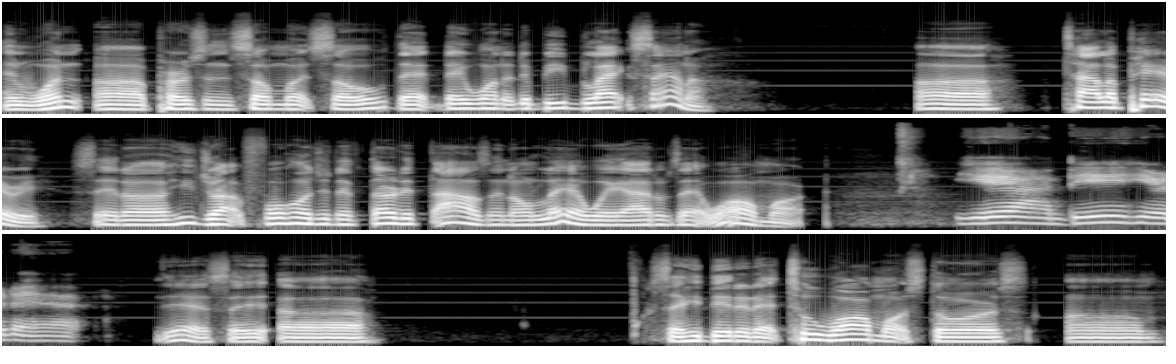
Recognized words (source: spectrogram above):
And one uh, person so much so that they wanted to be Black Santa. Uh, Tyler Perry said uh, he dropped four hundred and thirty thousand on layaway items at Walmart. Yeah, I did hear that. Yeah, say uh say he did it at two Walmart stores. Um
